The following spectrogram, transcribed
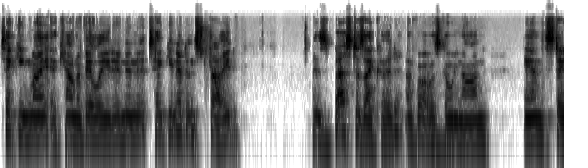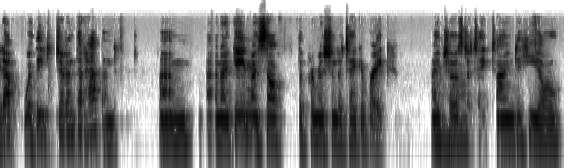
taking my accountability and in it, taking it in stride as best as I could of what was going on and stayed up with each event that happened. Um, and I gave myself the permission to take a break. I mm-hmm. chose to take time to heal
